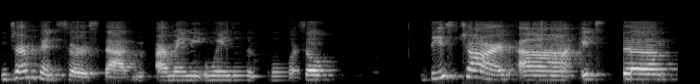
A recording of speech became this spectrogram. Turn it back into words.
intermittent sources that are mainly wind and solar. So this chart, uh, it's the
